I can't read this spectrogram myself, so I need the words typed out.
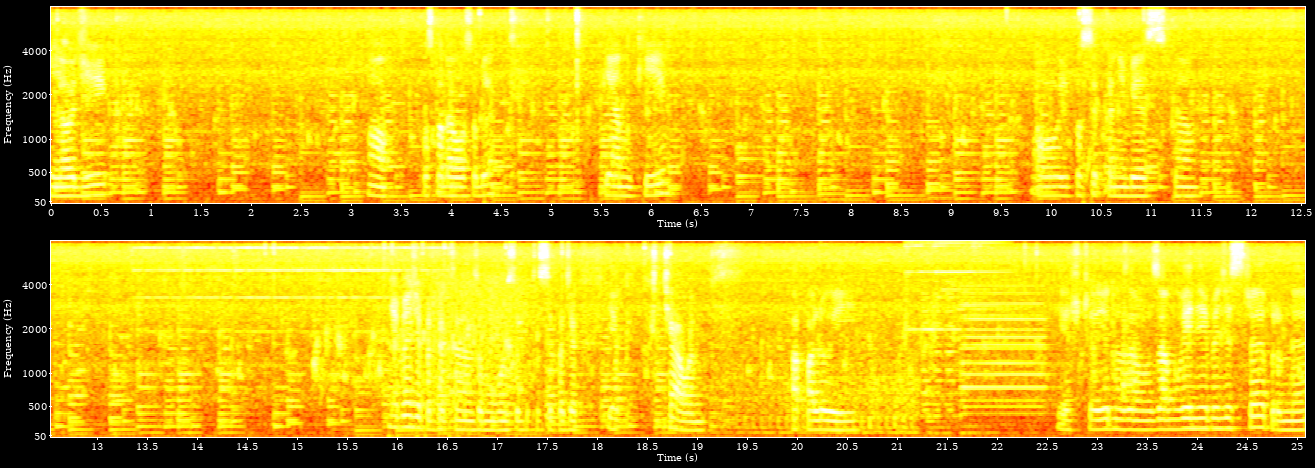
Lodzik. O, pospadało sobie. Pianki. O, i posypka niebieska. Nie będzie perfekcyjnym, to mogłem sobie to sypać jak, jak chciałem. Papa Louis. Jeszcze jedno zam zamówienie będzie srebrne.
